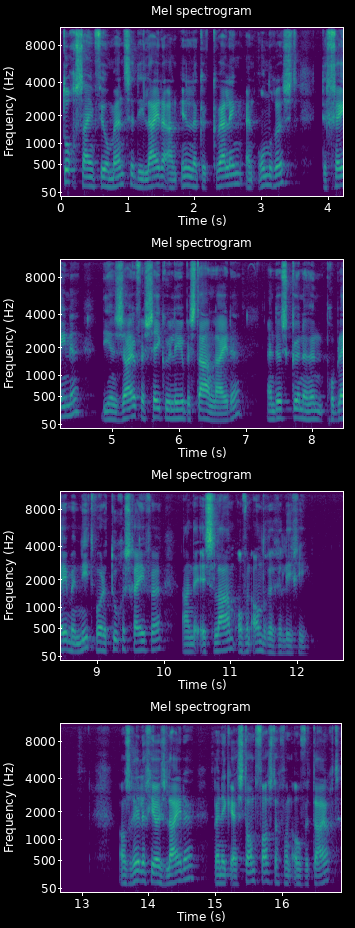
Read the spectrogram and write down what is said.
Toch zijn veel mensen die lijden aan innerlijke kwelling en onrust degene die een zuiver seculier bestaan leiden en dus kunnen hun problemen niet worden toegeschreven aan de islam of een andere religie. Als religieus leider ben ik er standvastig van overtuigd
